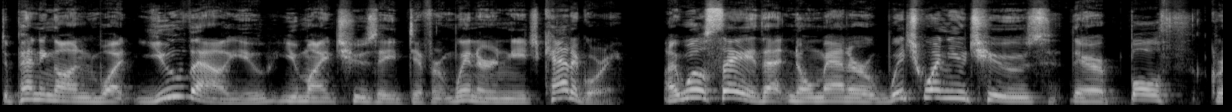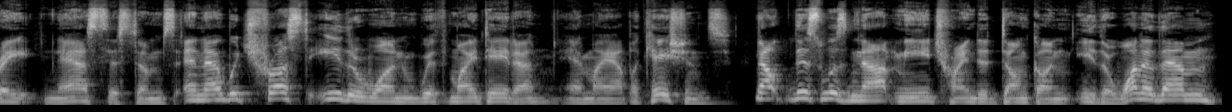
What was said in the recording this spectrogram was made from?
Depending on what you value, you might choose a different winner in each category. I will say that no matter which one you choose, they're both great NAS systems, and I would trust either one with my data and my applications. Now, this was not me trying to dunk on either one of them.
